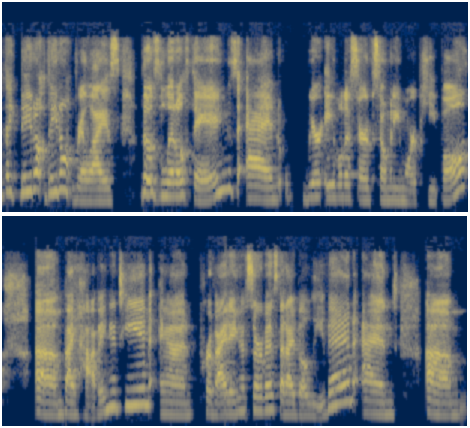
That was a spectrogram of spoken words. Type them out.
like they don't they don't realize those little things and we're able to serve so many more people um, by having a team and providing a service that i believe in and um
